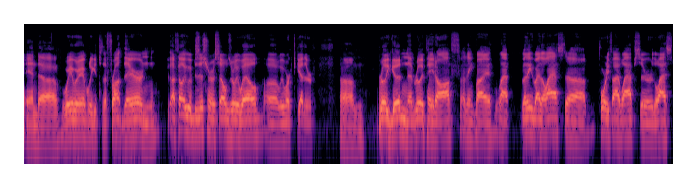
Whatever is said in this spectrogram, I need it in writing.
and uh, we were able to get to the front there, and I felt like we positioned ourselves really well. Uh, we worked together um, really good, and that really paid off. I think by lap, I think by the last uh, 45 laps or the last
